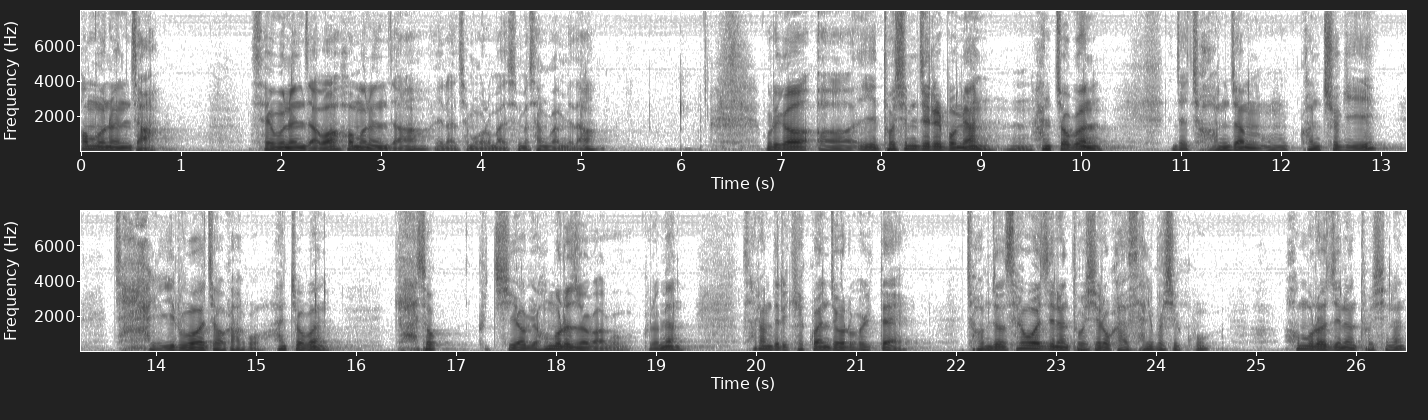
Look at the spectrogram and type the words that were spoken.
허무는 자, 세우는 자와 허무는 자 이런 제목으로 말씀을 상고합니다. 우리가 어, 이 도심지를 보면 음, 한쪽은 이제 점점 음, 건축이 잘 이루어져 가고 한쪽은 계속 그 지역이 허물어져 가고 그러면 사람들이 객관적으로 볼 때 점점 세워지는 도시로 가서 살고 싶고 허물어지는 도시는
